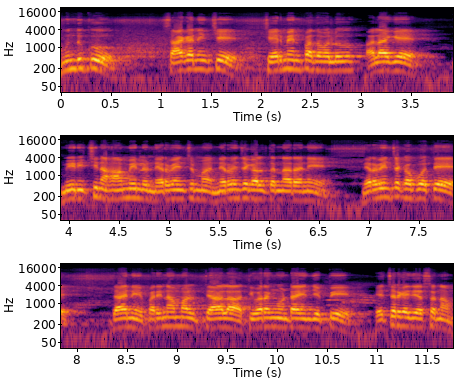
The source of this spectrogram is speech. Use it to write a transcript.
ముందుకు సాగనించి చైర్మన్ పదవులు అలాగే మీరు ఇచ్చిన హామీలు నిర్వహించ నెరవేర్చగలుగుతున్నారని నెరవేర్చకపోతే దాని పరిణామాలు చాలా తీవ్రంగా ఉంటాయని చెప్పి హెచ్చరిక చేస్తున్నాం.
